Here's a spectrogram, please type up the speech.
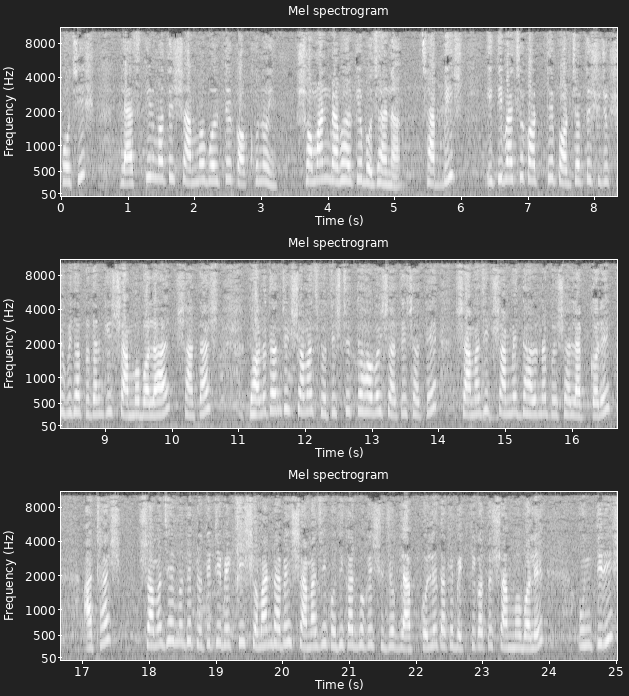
পঁচিশ ল্যাস্কির মতে সাম্য বলতে কখনোই সমান ব্যবহারকে বোঝায় না। ছাব্বিশ ইতিবাচক অর্থে পর্যাপ্ত সুযোগ সুবিধা প্রদানকে সাম্য বলা হয়। সাতাশ, ধনতান্ত্রিক সমাজ প্রতিষ্ঠিত হওয়ার সাথে সাথে সামাজিক সাম্যের ধারণা প্রসার লাভ করে। আঠাশ, সমাজের মধ্যে প্রতিটি ব্যক্তি সমানভাবে সামাজিক অধিকার ভোগের সুযোগ লাভ করলে তাকে ব্যক্তিগত সাম্য বলে। উনত্রিশ,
